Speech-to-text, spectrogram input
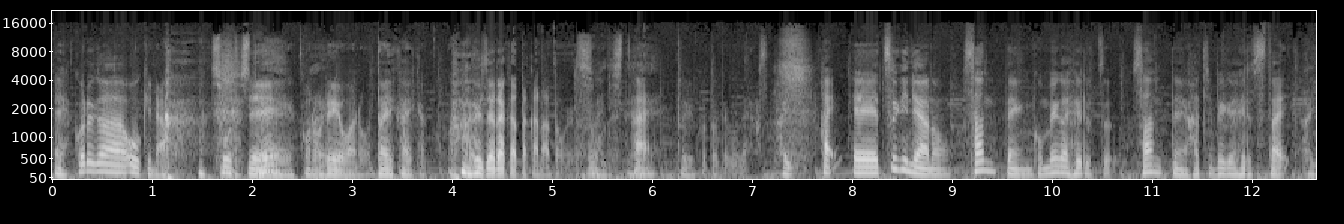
え。これが大きな、えそうですねえ。ーこの令和の大改革、じゃなかったかなと思いますね。そうですねはい、ということでございます。はい。はいえー次にあの 3.5MHz、3.8MHz 帯はい。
